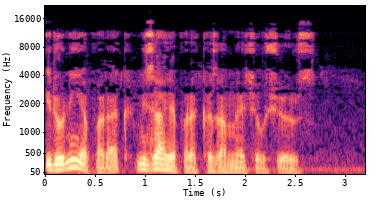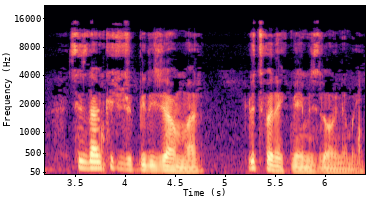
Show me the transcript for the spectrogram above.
ironi yaparak, mizah yaparak kazanmaya çalışıyoruz. Sizden küçücük bir ricam var. Lütfen ekmeğimizle oynamayın.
